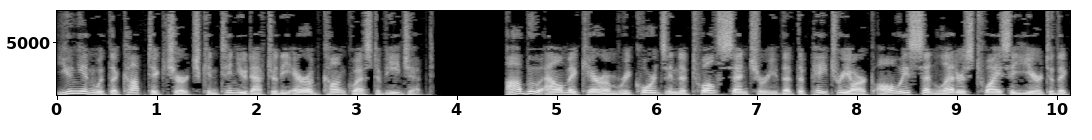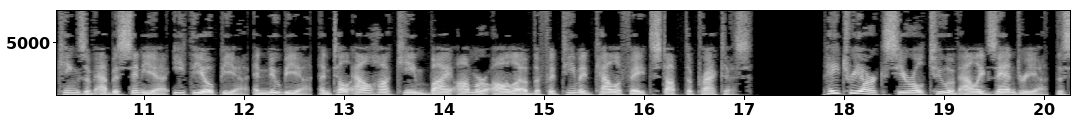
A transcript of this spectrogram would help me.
Union with the Coptic Church continued after the Arab conquest of Egypt. Abu al-Makarim records in the 12th century that the Patriarch always sent letters twice a year to the kings of Abyssinia Ethiopia and Nubia, until al-Hakim bi Amr Allah of the Fatimid Caliphate stopped the practice. Patriarch Cyril II of Alexandria, the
